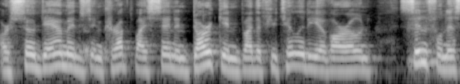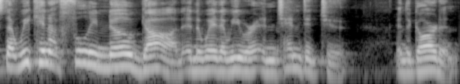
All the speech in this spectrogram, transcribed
are so damaged and corrupt by sin and darkened by the futility of our own sinfulness that we cannot fully know God in the way that we were intended to in the garden.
